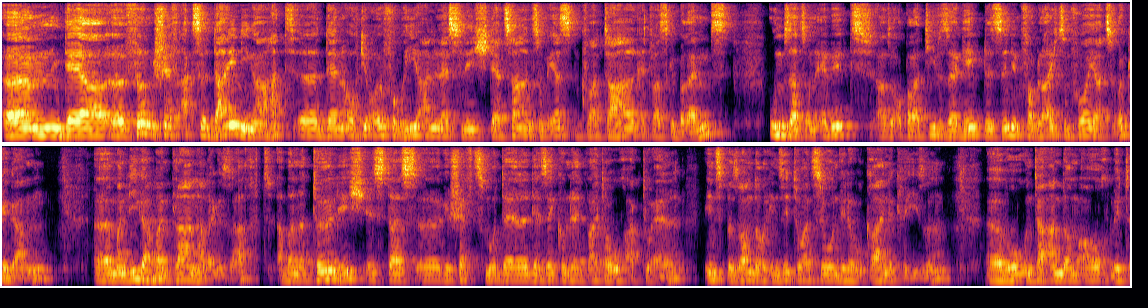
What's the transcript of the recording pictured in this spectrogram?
Ähm, der äh, Firmenchef Axel Deininger hat äh, denn auch die Euphorie anlässlich der Zahlen zum ersten Quartal etwas gebremst. Umsatz und EBIT, also operatives Ergebnis, sind im Vergleich zum Vorjahr zurückgegangen. Äh, man liege aber im Plan, hat er gesagt. Aber natürlich ist das äh, Geschäftsmodell der Secunet weiter hochaktuell, insbesondere in Situationen wie der Ukraine-Krise, äh, wo unter anderem auch mit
